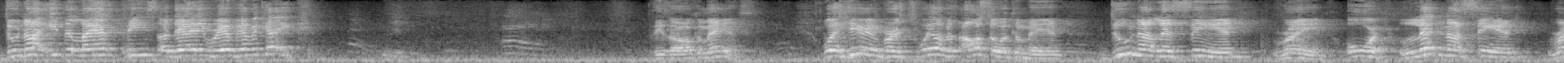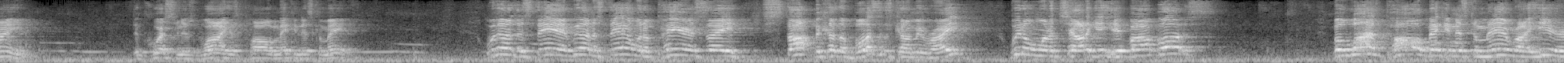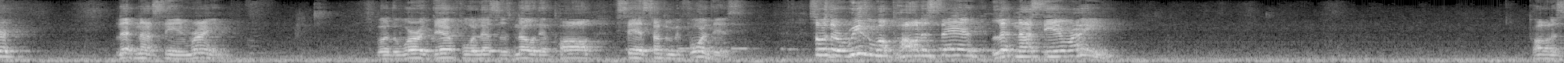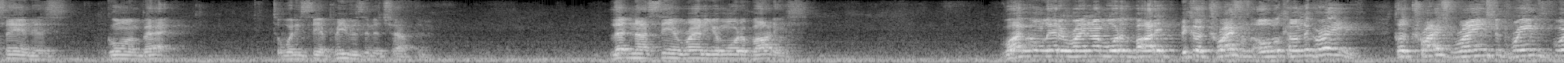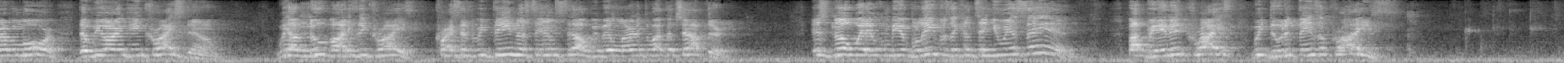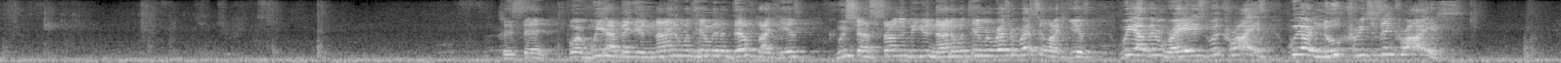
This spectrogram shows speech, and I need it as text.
Do not eat the last piece of daddy red velvet cake. These are all commands. Well, here in verse 12 is also a command do not let sin reign, or let not sin reign. The question is, why is Paul making this command? We understand, we understand when a parent say, stop because a bus is coming, right? We don't want a child to get hit by a bus. But why is Paul making this command right here? Let not sin reign. But the word therefore lets us know that Paul said something before this. So is the reason why Paul is saying, let not sin reign. Paul is saying this going back to what he said previous in the chapter. Let not sin reign in your mortal bodies. Why we don't let it reign in our mortal body? Because Christ has overcome the grave. Because Christ reigns supreme forevermore. That we are in Christ now. We have new bodies in Christ. Christ has redeemed us to himself. We've been learning throughout the chapter. There's no way that we can be believers and continue in sin. By being in Christ, we do the things of Christ. Because he said, For if we have been united with him in a death like his, we shall certainly be united with him in resurrection like his. We have been raised with Christ. We are new creatures in Christ.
